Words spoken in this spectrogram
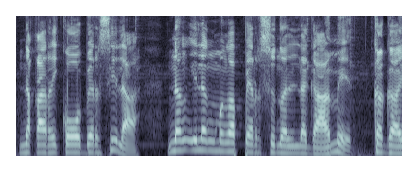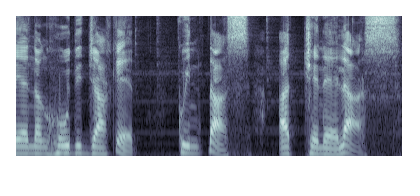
nakarecover sila ng ilang mga personal na gamit kagaya ng hoodie jacket, kwintas at tsinelas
